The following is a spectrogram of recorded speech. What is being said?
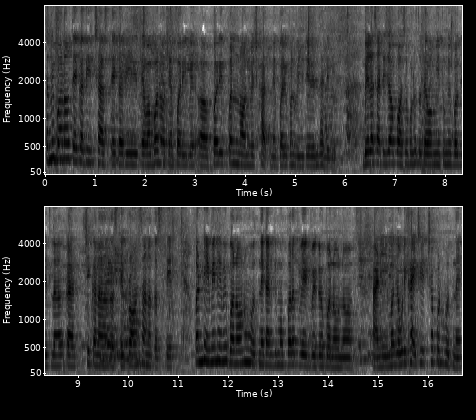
तर मी बनवते कधी इच्छा असते कधी तेव्हा बनवते. परी परी पण नॉनव्हेज खात नाही परी पण व्हेजिटेरियन झालेली आहे. बेलासाठी जेव्हा पॉसिबल होतं तेव्हा मी तुम्ही बघितलं का चिकन आणत असते प्रॉन्स आणत असते. पण नेहमी नेहमी बनवणं होत नाही कारण की मग परत वेगवेगळं बनवणं आणि मग एवढी खायची इच्छा पण होत नाही.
